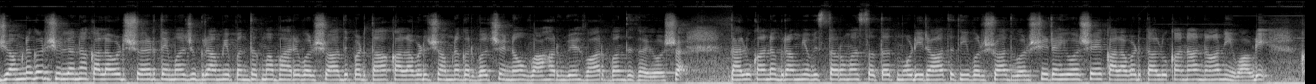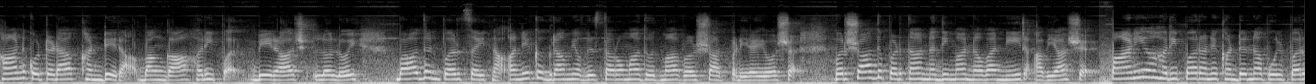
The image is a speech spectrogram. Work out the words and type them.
જામનગર જિલ્લાના કાલાવડ શહેર તેમજ ગ્રામ્ય પંથકમાં ભારે વરસાદ પડતા કાલાવડ જામનગર વચ્ચેનો વાહન વ્યવહાર બંધ થયો છે. તાલુકાના ગ્રામ્ય વિસ્તારોમાં સતત મોડી રાતથી વરસાદ વરસી રહ્યો છે. કાલાવડ તાલુકાના નાની વાવડી ખાન કોટડા ખંડેરા, બાંગા, હરિપર, બેરાજ, લલોઈ બાદનપર સહિતના અનેક ગ્રામ્ય વિસ્તારોમાં ધોધમાર વરસાદ પડી રહ્યો છે. વરસાદ પડતા નદીમાં નવા નીર આવ્યા છે. પાણી હરિપર અને ખંડેરના પુલ પર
